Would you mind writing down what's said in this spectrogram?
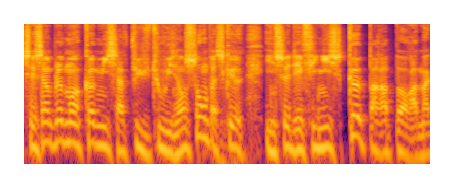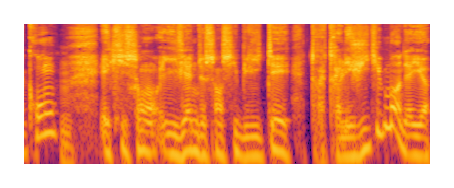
C'est simplement comme ils savent plus du tout où ils en sont, parce que ils ne se définissent que par rapport à Macron hmm. et qui sont, ils viennent de sensibilités très très légitimement d'ailleurs,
